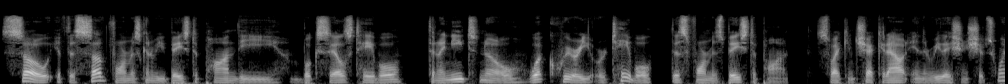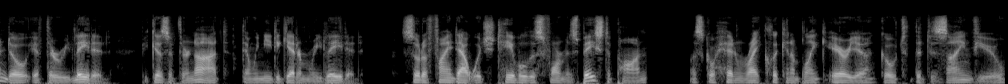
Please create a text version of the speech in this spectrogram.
So if the subform is going to be based upon the book sales table, then I need to know what query or table this form is based upon so I can check it out in the relationships window if they're related. Because if they're not, then we need to get them related. So to find out which table this form is based upon, let's go ahead and right click in a blank area, go to the design view,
